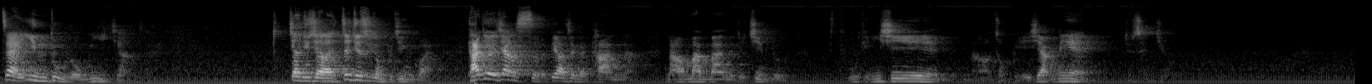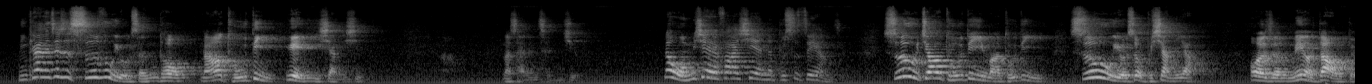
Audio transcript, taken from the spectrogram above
在印度容易这样子，这样就叫这就是一种不净观。他就这样舍掉这个贪呢，然后慢慢的就进入无停心，然后总别相念就成就。你看看，这是师傅有神通，然后徒弟愿意相信，那才能成就。那我们现在发现呢，不是这样子。师傅教徒弟嘛，徒弟师傅有时候不像样，或者没有道德，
